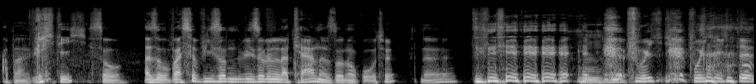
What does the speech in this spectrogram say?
Aber richtig so. Also, weißt du, wie so, ein, wie so eine Laterne, so eine rote. Ne? wo ich, wo ich echt, äh,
